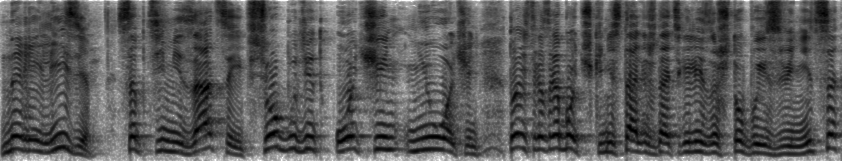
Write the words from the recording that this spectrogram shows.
на релизе с оптимизацией все будет очень не очень. То есть разработчики не стали ждать релиза, чтобы извиниться.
